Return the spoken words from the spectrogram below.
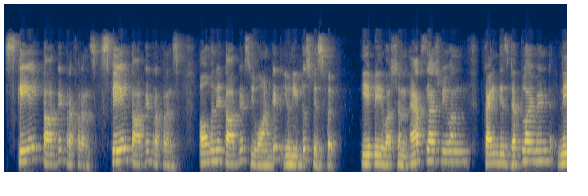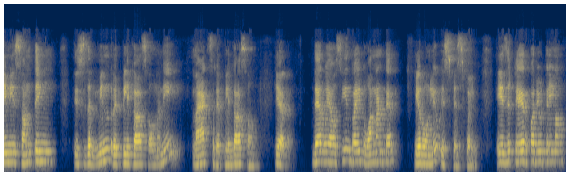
scale target reference. Scale target reference. How many targets you want it, you need to specify. API version app slash V1, kind is deployment, name is something. This is the min replicas, how many? Max replicas, how? Here, there we have seen right 1 and 10. Here only we specify. Is it clear for you till now?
